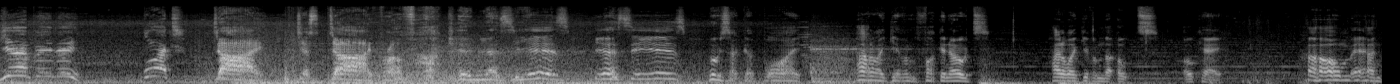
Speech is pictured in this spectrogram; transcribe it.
Yeah, baby! What? Die! Just die, bro! Fucking yes, he is! Yes, he is! Who's a good boy? How do I give him fucking oats? How do I give him the oats? Okay. Oh, man.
